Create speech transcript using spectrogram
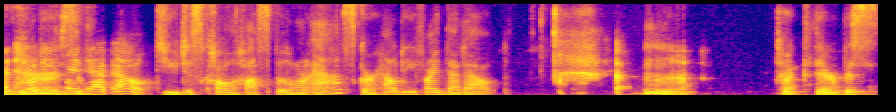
And how do you find some, that out? Do you just call the hospital and ask, or how do you find that out? Talk to therapists,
